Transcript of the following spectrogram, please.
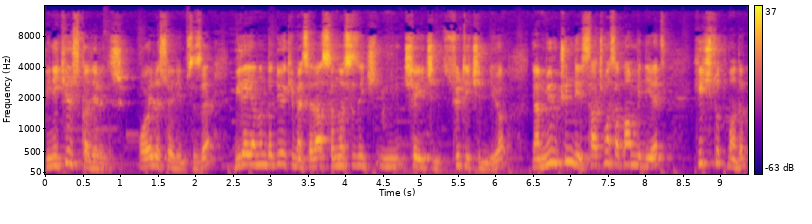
1200 kaloridir. Öyle söyleyeyim size. Bir de yanında diyor ki mesela sınırsız iç, şey için, süt için diyor. Yani mümkün değil. Saçma sapan bir diyet. Hiç tutmadım.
